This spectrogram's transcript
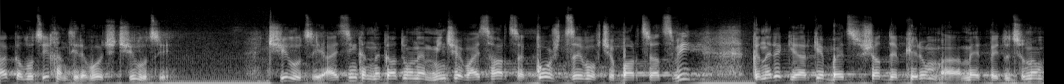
դա կլուծի խնդիրը ոչ չի լուծի չի լուծի, այսինքն նկատի ունեմ մինչև այս հարցը կոշտ ձևով չբարձրացվի, կներեք իհարկե, բայց շատ դեպքերում մեր պետությունում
